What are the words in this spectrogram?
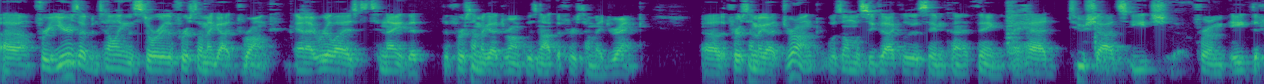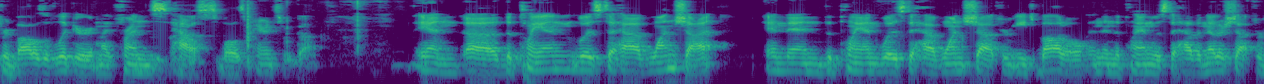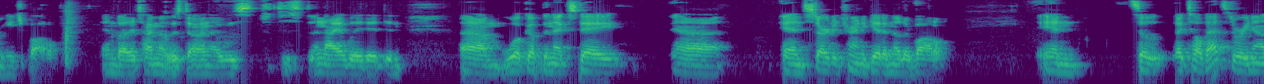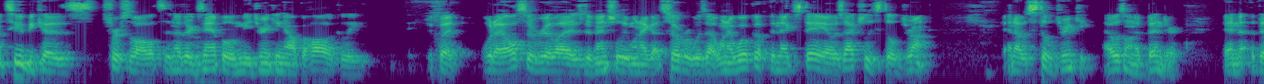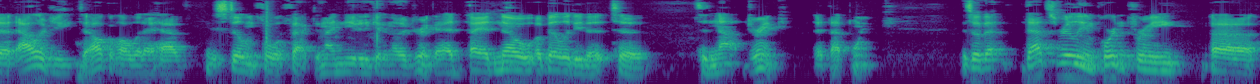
Uh, for years, I've been telling the story of the first time I got drunk, and I realized tonight that the first time I got drunk was not the first time I drank. Uh, the first time I got drunk was almost exactly the same kind of thing. I had two shots each from eight different bottles of liquor at my friend's house while his parents were gone. And uh, the plan was to have one shot, and then the plan was to have one shot from each bottle, and then the plan was to have another shot from each bottle. And by the time I was done, I was just annihilated and um, woke up the next day uh, and started trying to get another bottle. And so I tell that story now too because, first of all, it's another example of me drinking alcoholically. But what I also realized eventually when I got sober was that when I woke up the next day, I was actually still drunk and I was still drinking. I was on a bender. And that allergy to alcohol that I have was still in full effect, and I needed to get another drink. I had I had no ability to to, to not drink at that point. And so that that's really important for me uh,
